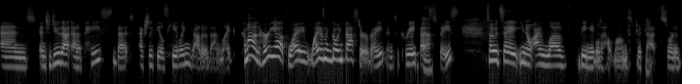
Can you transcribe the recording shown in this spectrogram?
and and to do that at a pace that actually feels healing rather than like come on hurry up. Why why isn't it going faster? Right? And to create that yeah. space. So i would say you know i love being able to help moms with that sort of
